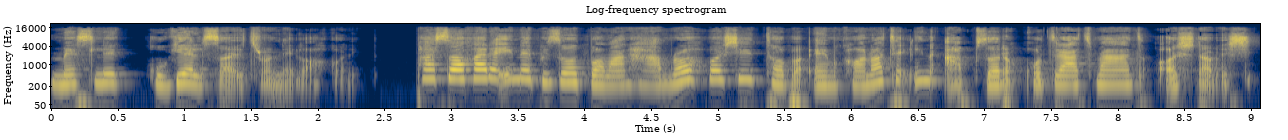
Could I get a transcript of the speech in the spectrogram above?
مثل گوگل سایت رو نگاه کنید. پس آخر این اپیزود با من همراه باشید تا با امکانات این ابزار قدرتمند آشنا بشید.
